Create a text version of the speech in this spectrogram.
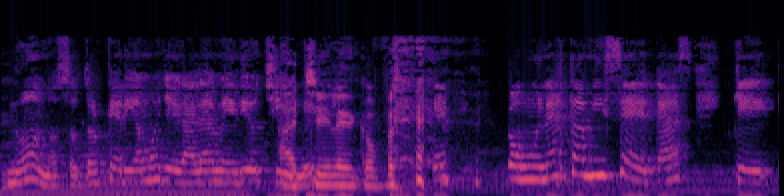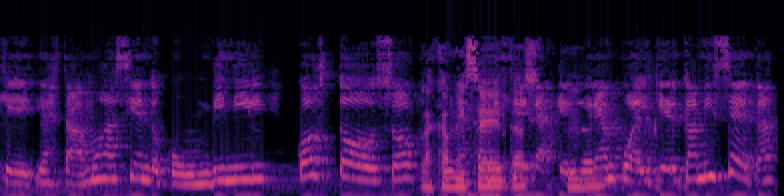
No, nosotros queríamos llegar a medio Chile. A Chile en con unas camisetas que, que la estábamos haciendo con un vinil costoso, las camisetas, que no eran cualquier camiseta.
